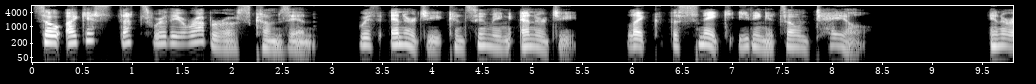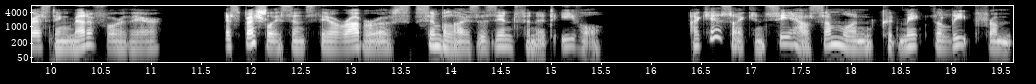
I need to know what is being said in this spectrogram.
So I guess that's where the Ouroboros comes in, with energy consuming energy, like the snake eating its own tail. Interesting metaphor there, especially since the Ouroboros symbolizes infinite evil. I guess I can see how someone could make the leap from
